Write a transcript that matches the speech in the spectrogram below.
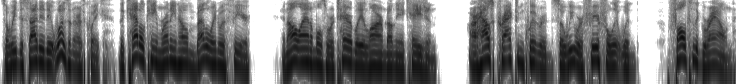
So we decided it was an earthquake. The cattle came running home bellowing with fear, and all animals were terribly alarmed on the occasion. Our house cracked and quivered, so we were fearful it would fall to the ground.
